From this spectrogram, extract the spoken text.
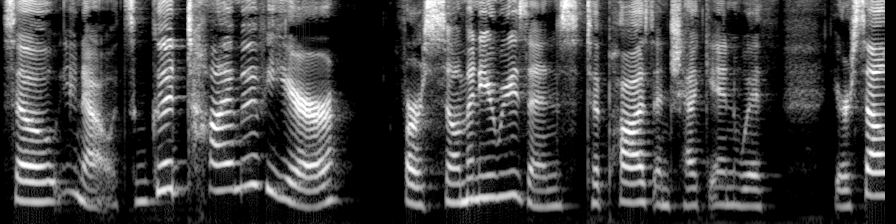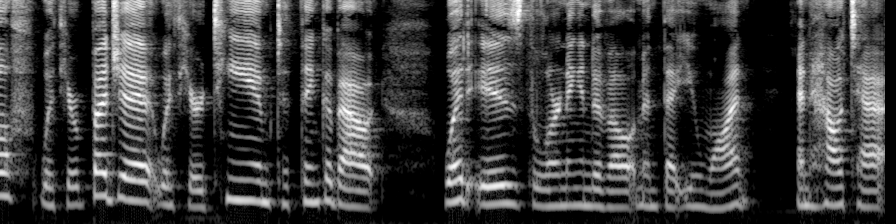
So, you know, it's a good time of year for so many reasons to pause and check in with yourself, with your budget, with your team to think about what is the learning and development that you want and how to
